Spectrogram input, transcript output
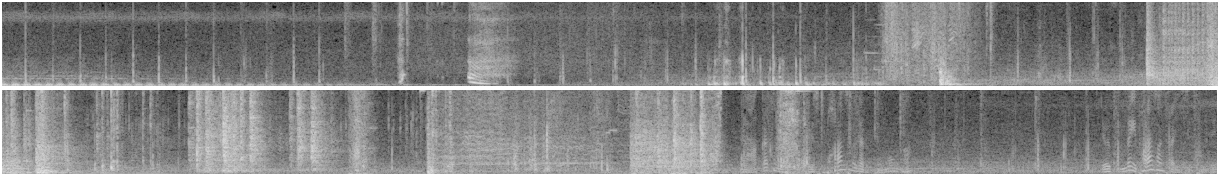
야 아까 전에 여기서 파란 상자를 본 건가? 여기 분명히 파란 상자가 있을 텐데.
